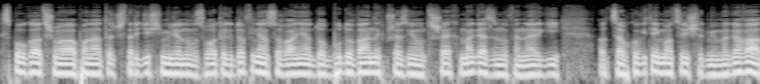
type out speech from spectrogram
Spółka otrzymała ponad 40 milionów złotych dofinansowania do budowanych przez nią trzech magazynów energii o całkowitej mocy 7 MW.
